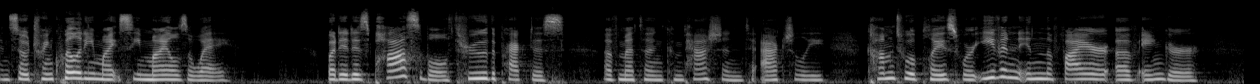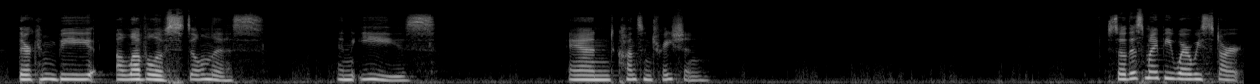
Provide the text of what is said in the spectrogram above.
And so tranquility might seem miles away. But it is possible through the practice of metta and compassion to actually come to a place where, even in the fire of anger, there can be a level of stillness and ease and concentration. So, this might be where we start.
